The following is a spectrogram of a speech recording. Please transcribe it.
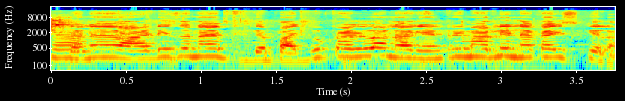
त्यानं आर डीचं नाही पासबुक काढलं ना एंट्री मारली ना काहीच केलं.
